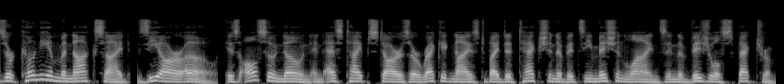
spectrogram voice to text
Zirconium monoxide, ZRO, is also known and S-type stars are recognized by detection of its emission lines in the visual spectrum.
